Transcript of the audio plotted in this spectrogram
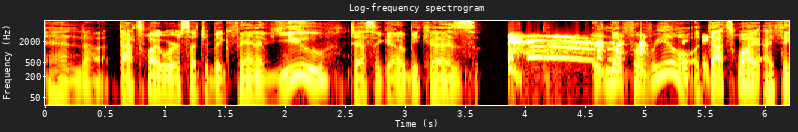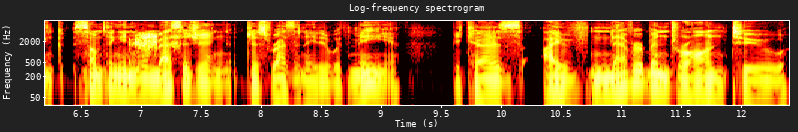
And uh, that's why we're such a big fan of you, Jessica, because no, for real. That's why I think something in your messaging just resonated with me because I've never been drawn to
